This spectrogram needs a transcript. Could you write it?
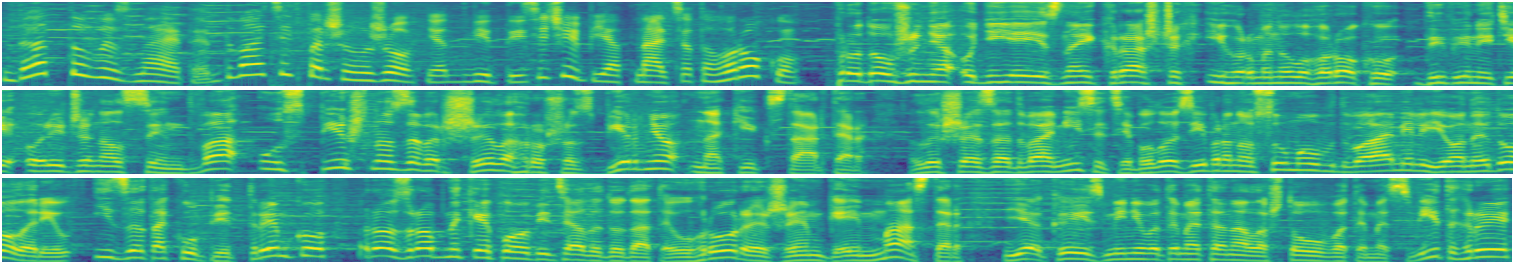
Дату ви знаєте, 21 жовтня 2015 року. Продовження однієї з найкращих ігор минулого року Divinity Original Sin 2 успішно завершила грошозбірню на Kickstarter. Лише за два місяці було зібрано суму в 2 мільйони доларів, і за таку підтримку розробники пообіцяли додати у гру режим Game Master, який змінюватиме та налаштовуватиме світ гри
